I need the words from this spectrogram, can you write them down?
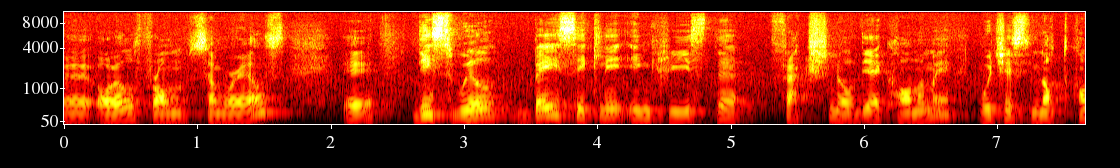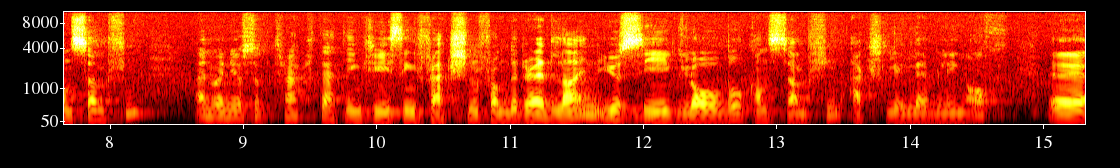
uh, oil from somewhere else. Uh, this will basically increase the fraction of the economy which is not consumption. And when you subtract that increasing fraction from the red line, you see global consumption actually leveling off uh,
